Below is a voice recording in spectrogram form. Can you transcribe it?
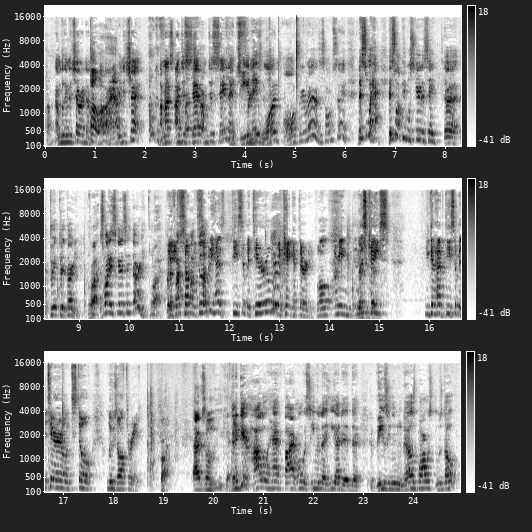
I'm looking at the chat right now. Oh, all right. I'm in the chat. I'm I'm not. I just said. I'm just saying that Keeps DNA freezing. won all three rounds. That's all I'm saying. This is what. Ha- this is why people scared to say uh, three, three, 30. Right. That's why they scared to say 30. Right. But if, if, I, some, if I if feel somebody has decent material, Yeah. you can't get 30. Well, I mean, in Yes, this you can. case, you can have decent material and still lose all three. right. Absolutely, you can. And again, Hollow had five moments. Even though he had the the, the Beasley New Nails bar was, was dope.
